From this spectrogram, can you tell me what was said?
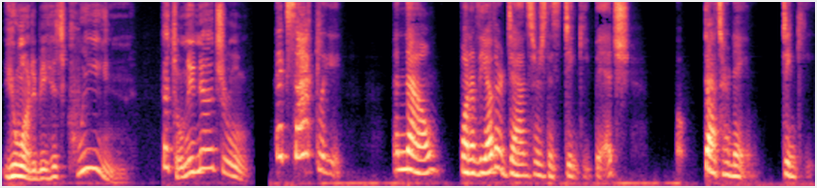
You want to be his queen. That's only natural. Exactly. And now, one of the other dancers, this dinky bitch, that's her name, Dinky.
